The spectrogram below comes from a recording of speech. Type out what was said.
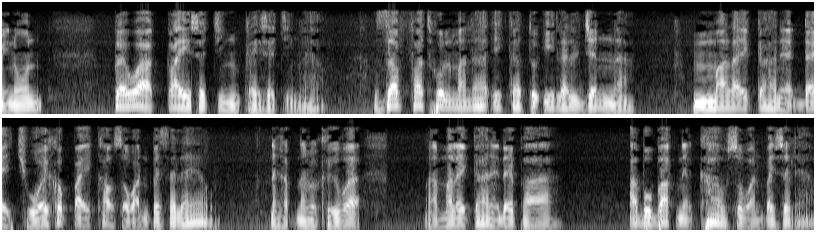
มินูนแปลว่าใกล้เสียจริงใกล้เสียจริงแล้วซัฟฟัตุลมาลาอิกะตุอิลัลจันนะ มาลาอิกะเนี่ยได้ช่วยเข้าไปเข้าสวรรค์ไปซะแล้วนะครับ นั่นก็คือว่ามาลาอิกะเนี่ยได้พาอบูบักเนี่ยเข้าสวรรค์ไปซะแล้ว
